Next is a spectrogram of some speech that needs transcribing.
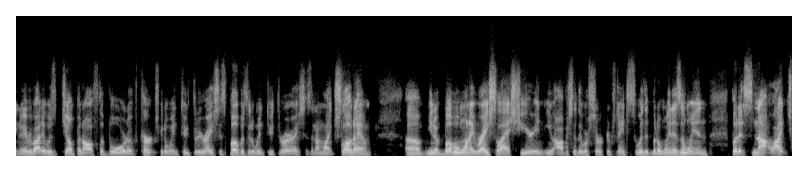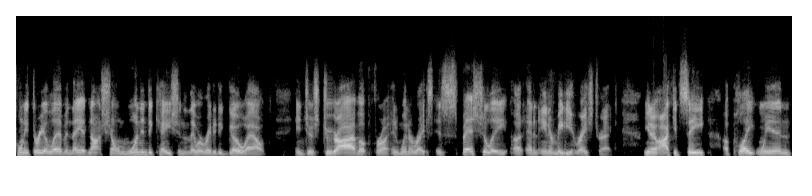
You know, everybody was jumping off the board of Kurt's going to win two, three races. Bubba's going to win two, three races. And I'm like, slow down. Um, you know, Bubba won a race last year, and you obviously there were circumstances with it, but a win is a win. But it's not like 23 11. They had not shown one indication that they were ready to go out and just drive up front and win a race, especially uh, at an intermediate racetrack. You know, I could see a plate win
